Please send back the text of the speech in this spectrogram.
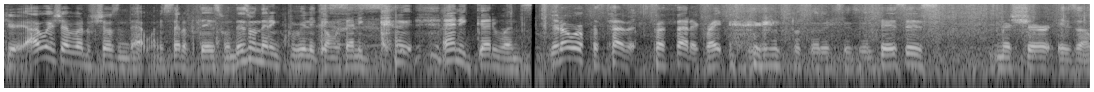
scary. I wish I would have chosen that one instead of this one. This one didn't really come with any good, any good ones. You know we're pathetic, pathetic, right? This is patheticism. this is Matureism.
